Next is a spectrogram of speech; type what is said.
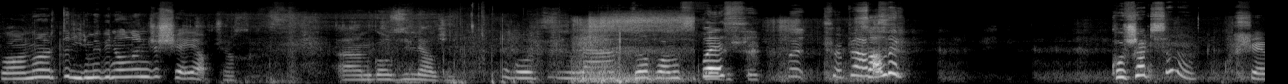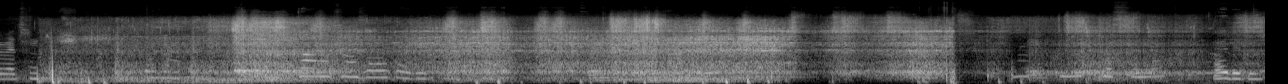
Puanı arttır. 20 bin olunca şey yapacağım. Um, Godzilla alacağım. Godzilla. Sıfıra Bas. düşecek. Çöpe at. Saldır. Koş açsana. Kuş evet. Tamam tamam zaman kaybettim. Kaybediyorum.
